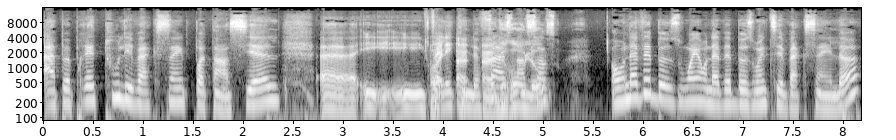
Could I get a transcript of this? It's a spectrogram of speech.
à peu près tous les vaccins potentiels, euh, et, et il fallait Ouais, qu'il le fasse. gros dans le lot. sens- on avait besoin, on avait besoin de ces vaccins-là.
